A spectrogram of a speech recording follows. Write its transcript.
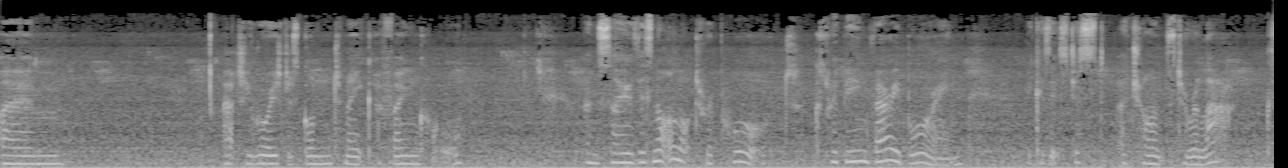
Um, actually, Roy's just gone to make a phone call. And so there's not a lot to report because we're being very boring because it's just a chance to relax,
